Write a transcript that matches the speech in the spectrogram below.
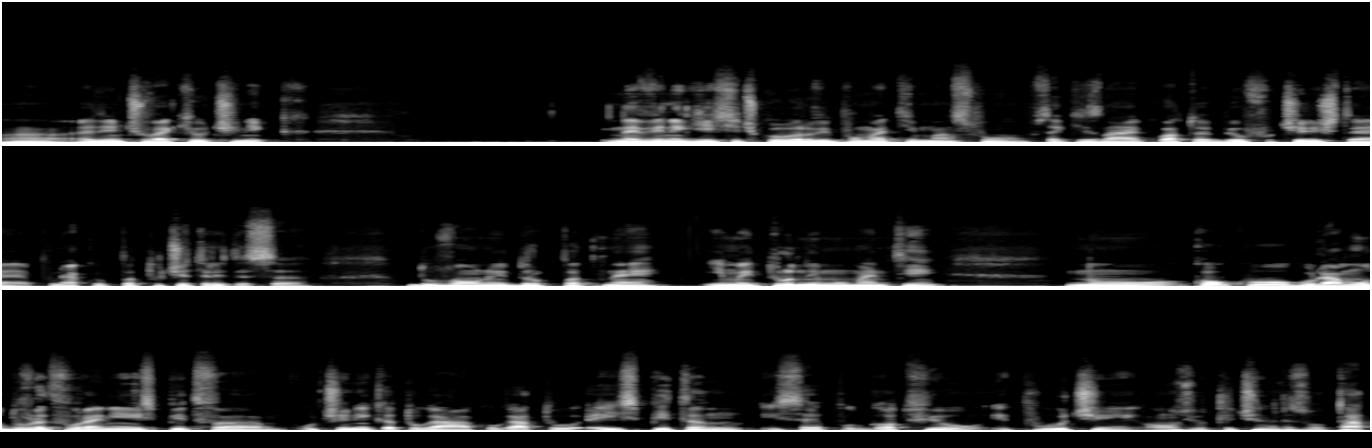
а, един човек е ученик, не винаги всичко върви по мет и масло. Всеки знае, когато е бил в училище, по някой път учителите са доволни, друг път не. Има и трудни моменти, но колко голямо удовлетворение изпитва ученика тогава, когато е изпитан и се е подготвил и получи онзи отличен резултат,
